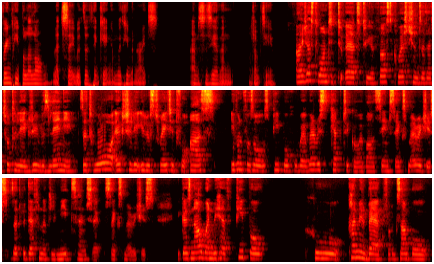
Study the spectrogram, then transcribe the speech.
bring people along, let's say, with the thinking and with human rights. Anastasia, then I'll jump to you. I just wanted to add to your first question that I totally agree with Lenny that war actually illustrated for us, even for those people who were very skeptical about same sex marriages, that we definitely need same sex marriages. Because now, when we have people who coming back, for example,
